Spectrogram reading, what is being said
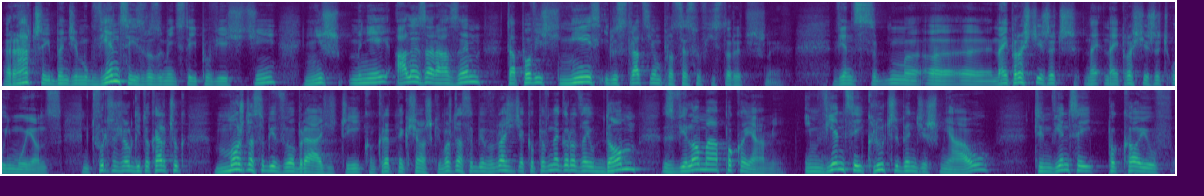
raczej będzie mógł więcej zrozumieć z tej powieści niż mniej, ale zarazem ta powieść nie jest ilustracją procesów historycznych. Więc e, e, najprościej rzecz naj, najprościej rzecz ujmując. Twórczość Olgi Tokarczuk można sobie wyobrazić, czy jej konkretne książki, można sobie wyobrazić jako pewnego rodzaju dom z wieloma pokojami. Im więcej kluczy będziesz miał, tym więcej pokojów,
